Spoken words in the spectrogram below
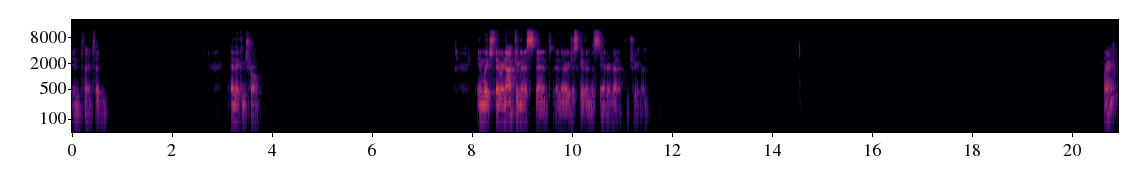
implanted and the control. in which they were not given a stent and they were just given the standard medical treatment. Right?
